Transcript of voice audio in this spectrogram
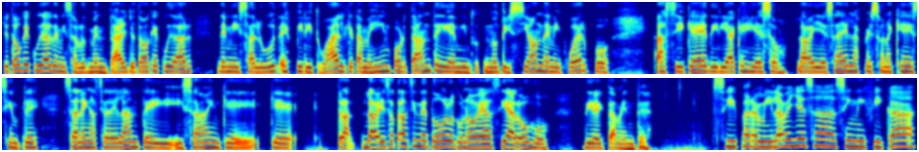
yo tengo que cuidar de mi salud mental, yo tengo que cuidar de mi salud espiritual, que también es importante, y de mi nutrición, de mi cuerpo Así que diría que es eso. La belleza es las personas que siempre salen hacia adelante y, saben que, que la belleza transciende todo lo que uno ve así al ojo directamente. Sí, para mí la belleza significa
